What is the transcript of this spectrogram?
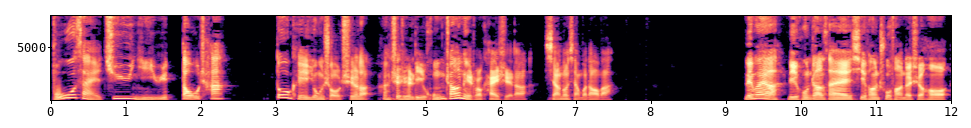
不再拘泥于刀叉，都可以用手吃了。这是李鸿章那时候开始的，想都想不到吧？另外啊，李鸿章在西方出访的时候，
